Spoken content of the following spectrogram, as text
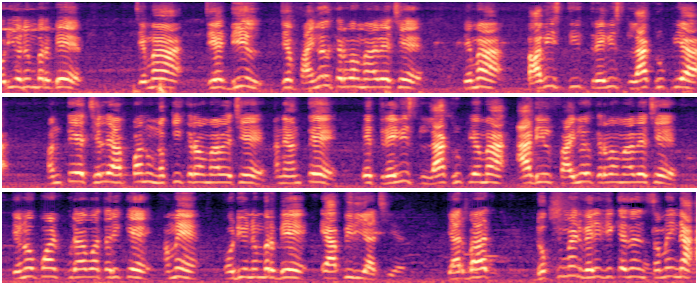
ઓડિયો નંબર બે, જેમાં જે ડીલ જે ફાઇનલ કરવામાં આવે છે, તેમાં બાવીસથી ત્રેવીસ લાખ રૂપિયા અંતે છેલ્લે આપવાનું નક્કી કરવામાં આવે છે અને અંતે એ ત્રેવીસ લાખ રૂપિયામાં આ ડીલ ફાઇનલ કરવામાં આવે છે, તેનો પણ પુરાવા તરીકે અમે ઓડિયો નંબર બે એ આપી રહ્યા છીએ. ત્યારબાદ ડોક્યુમેન્ટ વેરિફિકેશન સમયના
